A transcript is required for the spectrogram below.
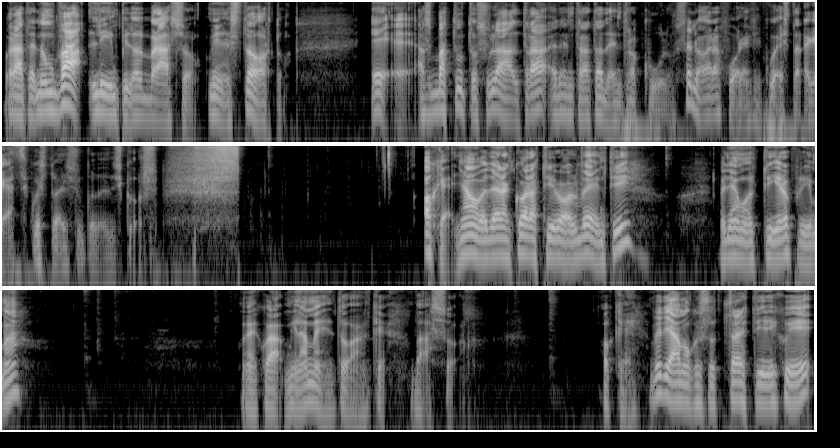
Guardate, non va limpido il braccio, viene storto. E ha sbattuto sull'altra ed è entrata dentro a culo. Se no era fuori anche questa, ragazzi. Questo è il succo del discorso. Ok, andiamo a vedere ancora tiro al 20. Vediamo il tiro prima. E eh, qua mi lamento anche, basso. Ok, vediamo questi tre tiri qui.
